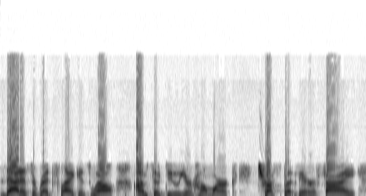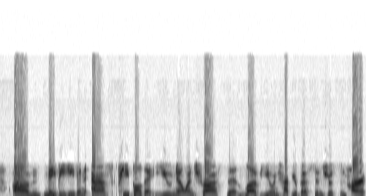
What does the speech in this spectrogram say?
That is a red flag as well. Um, so do your homework, trust but verify. Um, maybe even ask people that you know and trust that love you and have your best interest in heart.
